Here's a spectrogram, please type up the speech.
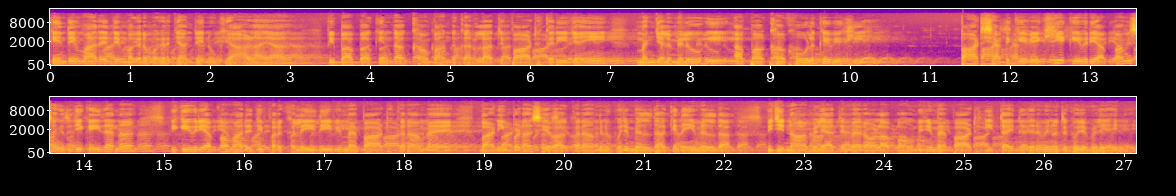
ਕਹਿੰਦੇ ਮਾਰੇ ਦੇ ਮਗਰ ਮਗਰ ਜਾਂਦੇ ਨੂੰ ਖਿਆਲ ਆਇਆ ਵੀ ਬਾਬਾ ਕਹਿੰਦਾ ਅੱਖਾਂ ਬੰਦ ਕਰ ਲਾ ਤੇ ਪਾਠ ਕਰੀ ਜਾਈ। ਮੰਜ਼ਲ ਮਿਲੂਗੀ ਆਪਾਂ ਅੱਖਾਂ ਖੋਲ ਕੇ ਵੇਖੀਏ। ਪਾਠ ਛੱਡ ਕੇ ਵੇਖੀਏ। ਕਈ ਵਾਰੀ ਆਪਾਂ ਵੀ ਸੰਗਤ ਜੀ ਕਹੀਦਾ ਨਾ ਕਿ ਕਈ ਵਾਰੀ ਆਪਾਂ ਮਹਾਰਾਜ ਦੀ ਪਰਖ ਲਈਦੀ ਵੀ ਮੈਂ ਪਾਠ ਕਰਾਂ ਮੈਂ ਬਾਣੀ ਪੜਾਂ ਸੇਵਾ ਕਰਾਂ ਮੈਨੂੰ ਕੁਝ ਮਿਲਦਾ ਕਿ ਨਹੀਂ ਮਿਲਦਾ ਵੀ ਜੇ ਨਾ ਮਿਲਿਆ ਤੇ ਮੈਂ ਰੌਲਾ ਪਾਉਂ ਵੀ ਜੀ ਮੈਂ ਪਾਠ ਕੀਤਾ ਇੰਨੇ ਦਿਨ ਮੈਨੂੰ ਤੇ ਕੁਝ ਮਿਲਿਆ ਹੀ ਨਹੀਂ।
